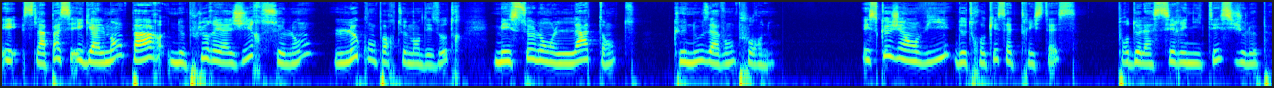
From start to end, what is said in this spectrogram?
Et cela passe également par ne plus réagir selon le comportement des autres, mais selon l'attente que nous avons pour nous. Est-ce que j'ai envie de troquer cette tristesse pour de la sérénité si je le peux?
